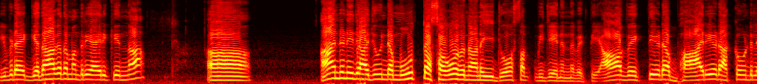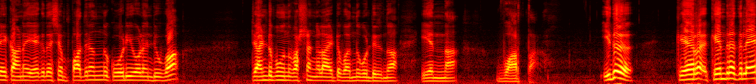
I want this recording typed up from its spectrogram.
ഇവിടെ ഗതാഗത മന്ത്രിയായിരിക്കുന്ന ആന്റണി രാജുവിന്റെ മൂത്ത സഹോദരനാണ് ഈ ജോസഫ് വിജയൻ എന്ന വ്യക്തി. ആ വ്യക്തിയുടെ ഭാര്യയുടെ അക്കൗണ്ടിലേക്കാണ് ഏകദേശം പതിനൊന്ന് കോടിയോളം രൂപ രണ്ട് മൂന്ന് വർഷങ്ങളായിട്ട് വന്നുകൊണ്ടിരുന്ന എന്ന വാർത്ത. ഇത് കേന്ദ്രത്തിലെ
